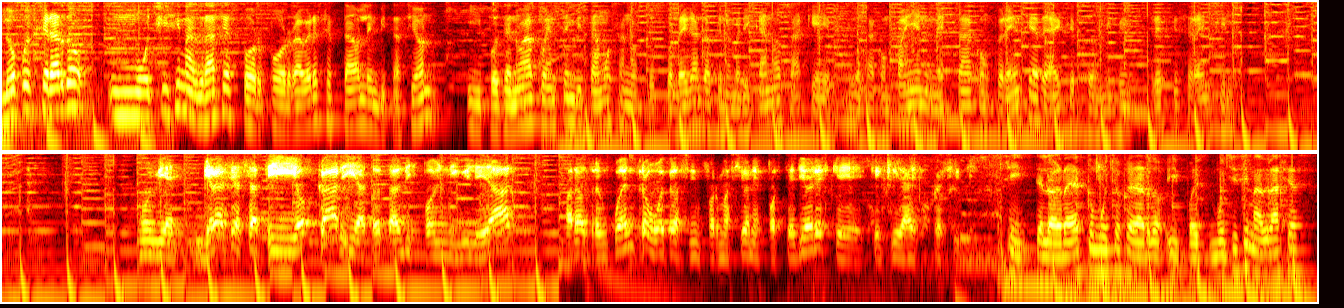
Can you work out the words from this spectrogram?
No, pues Gerardo, muchísimas gracias por, por haber aceptado la invitación y pues de nueva cuenta invitamos a nuestros colegas latinoamericanos a que nos acompañen en esta conferencia de ICEP 2023 que será en Chile. Muy bien, gracias a ti Oscar y a total disponibilidad para otro encuentro u otras informaciones posteriores que, que quieras recibir. Sí, te lo agradezco mucho Gerardo y pues muchísimas gracias.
